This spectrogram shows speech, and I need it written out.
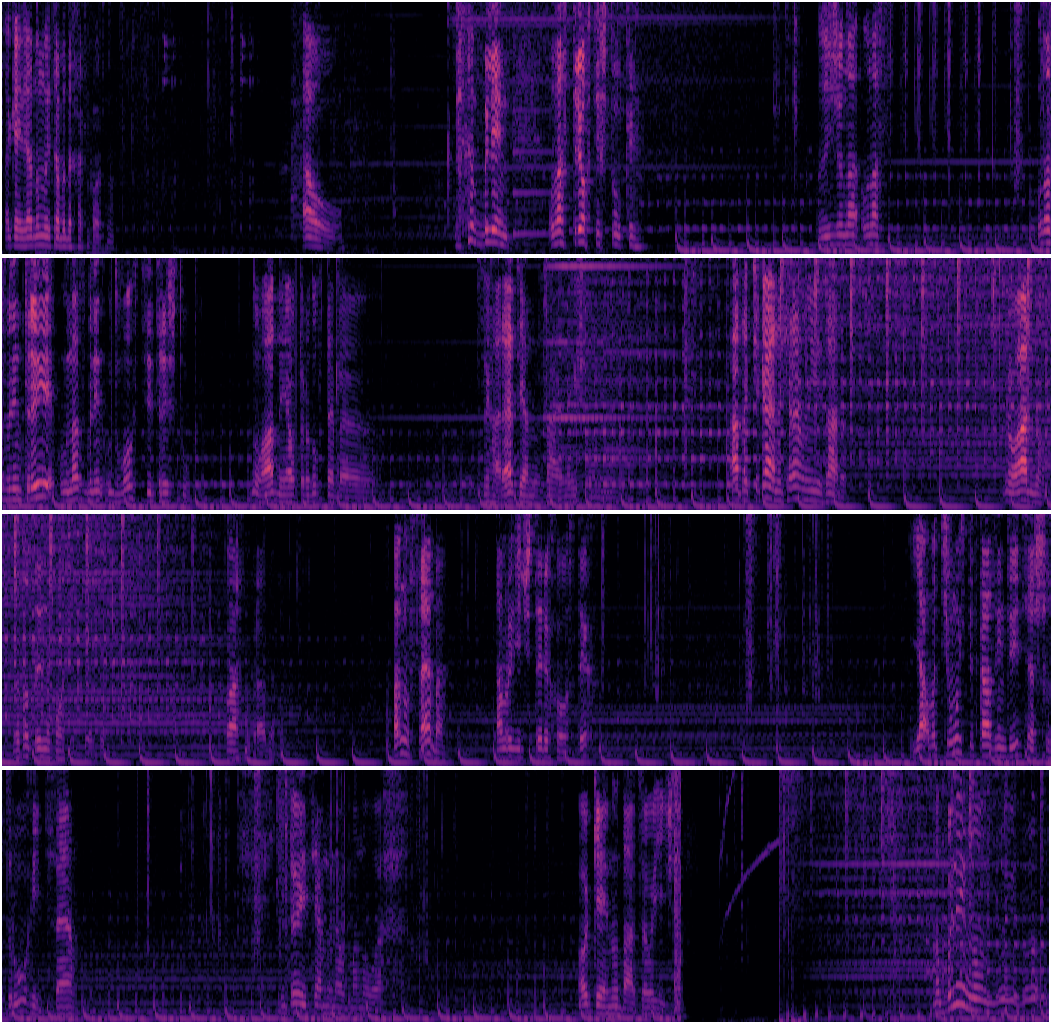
Окей, я думаю, це буде хардкорно. Ау. Блін, у нас трьох ці штуки. У нас, у нас. У нас, блін, три. У нас, блін, у двох ці три штуки. Ну ладно, я вкраду в тебе. Сигарет, я не знаю, навіщо мені. А, так чекай, нахера мені зараз. Ну ладно, зато ти не зможеш відхилитись. Класно, правда? Напевно, в себе. Там вроді 4 холостих. Я от чомусь підказує інтуїція, що другий це. Інтуїція мене обманула. Окей, ну да, це логічно. Ну блін, ну. ну, ну...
